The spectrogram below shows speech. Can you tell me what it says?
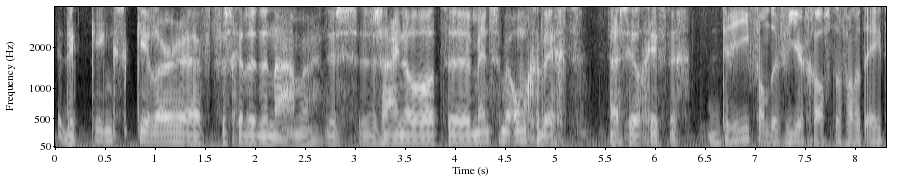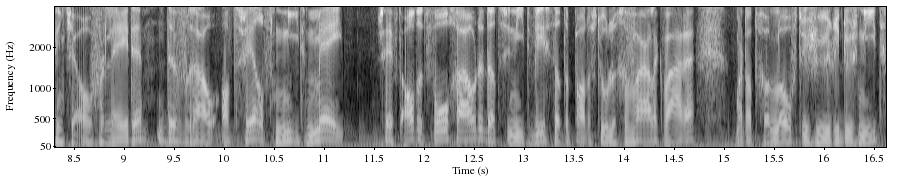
De King's Killer heeft verschillende namen. Dus er zijn al wat uh, mensen mee omgelegd. Hij is heel giftig. Drie van de vier gasten van het etentje overleden. De vrouw at zelf niet mee. Ze heeft altijd volgehouden dat ze niet wist dat de paddenstoelen gevaarlijk waren. Maar dat gelooft de jury dus niet.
